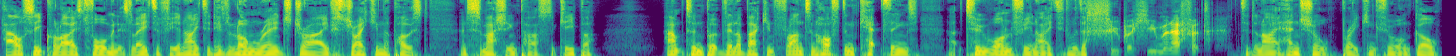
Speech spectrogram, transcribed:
Halse equalised four minutes later for United, his long range drive striking the post and smashing past the keeper. Hampton put Villa back in front, and Houghton kept things at 2 1 for United with a superhuman effort to deny Henshall breaking through on goal.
